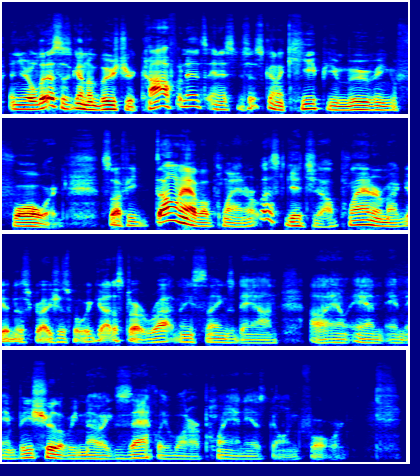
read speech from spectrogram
And your list is going to boost your confidence and it's just going to keep you moving forward. So if you don't have a planner, let's get you a planner, my goodness gracious. But we got to start writing these things down uh, and, and, and be sure that we know exactly what our plan is going forward.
